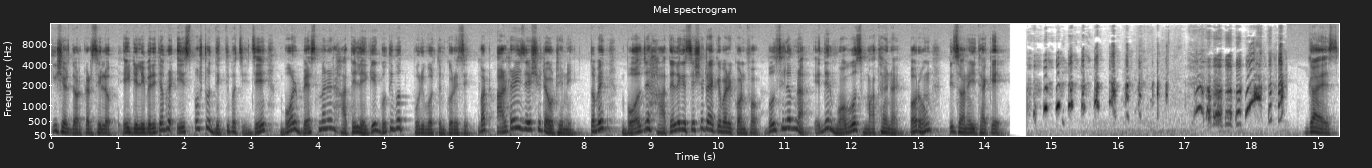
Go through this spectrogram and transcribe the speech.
কিসের দরকার ছিল? এই ডেলিভারিতে আমরা স্পষ্ট দেখতে পাচ্ছি যে বল ব্যাটসম্যানের হাতে লেগে গতিপথ পরিবর্তন করেছে বাট আল্ট্রাইজে সেটা ওঠেনি। তবে বল যে হাতে লেগেছে সেটা একেবারে কনফার্ম বলছিলাম না এদের মগজ মাথায় নয় বরং পিছনেই থাকে। গায়েস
